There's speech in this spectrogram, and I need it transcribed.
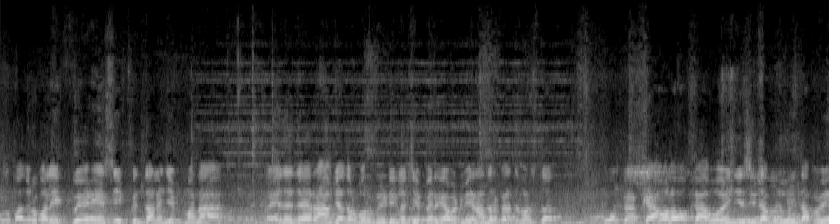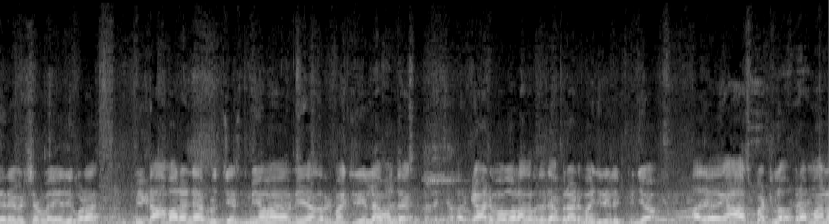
ఒక పది రూపాయలు ఎక్కువే వేసి ఇప్పించాలని చెప్పి మన ఏదైతే రామచంద్రపురం మీటింగ్లో చెప్పారు కాబట్టి మీరు అందరూ పెద్ద మనసుతో ఒక కేవలం ఒక ఓఎన్జీసీ డబ్బుల గురించి తప్ప వేరే విషయంలో ఏది కూడా మీ గ్రామాలన్నీ అభివృద్ధి చేసి మేము మీ అందరికి మంచినీళ్ళు లేకపోతే గాడి మొగలు అందరితో దెబ్బలాడి మంచినీళ్ళు ఇప్పించాం. అదేవిధంగా హాస్పిటల్ బ్రహ్మాండ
